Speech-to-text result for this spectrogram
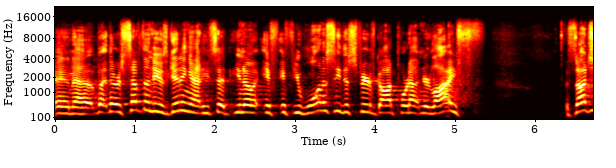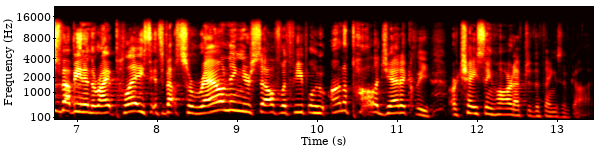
and uh, but there was something he was getting at. He said, You know, if, if you want to see the Spirit of God poured out in your life, it's not just about being in the right place, it's about surrounding yourself with people who unapologetically are chasing hard after the things of God.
